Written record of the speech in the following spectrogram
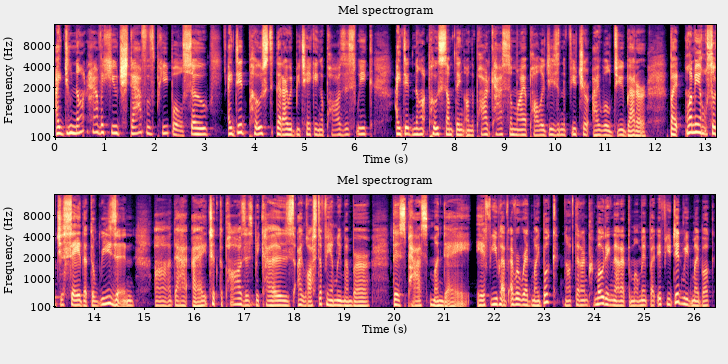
I do not have a huge staff of people. So I did post that I would be taking a pause this week. I did not post something on the podcast. So my apologies in the future. I will do better. But let me also just say that the reason uh, that I took the pause is because I lost a family member this past Monday. If you have ever read my book, not that I'm promoting that at the moment, but if you did read my book,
